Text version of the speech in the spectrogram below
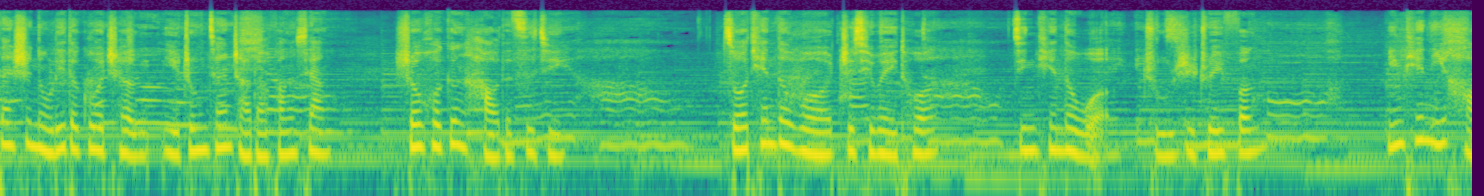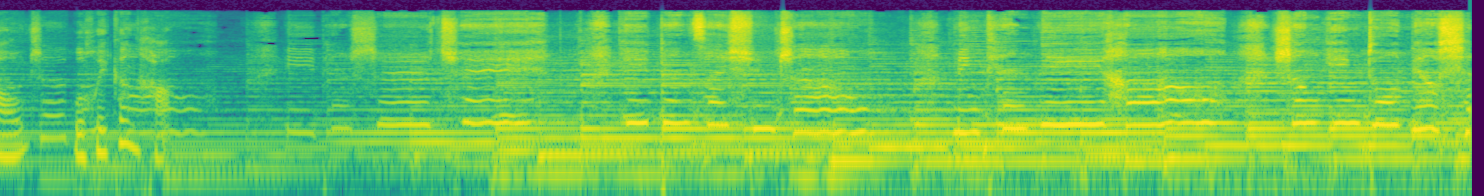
但是努力的过程，你终将找到方向，收获更好的自己。昨天的我稚气未脱，今天的我逐日追风。明天你好，我会更好。一边失去，一边在寻找。明天你好，声音多渺小，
